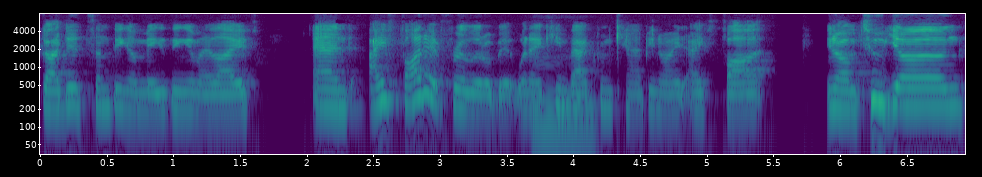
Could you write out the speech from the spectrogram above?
God did something amazing in my life. And I fought it for a little bit when I came back mm. from camp. You know, I, I fought, you know, I'm too young.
